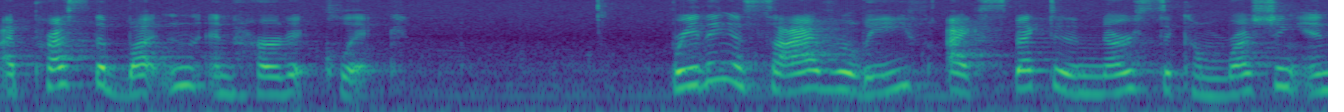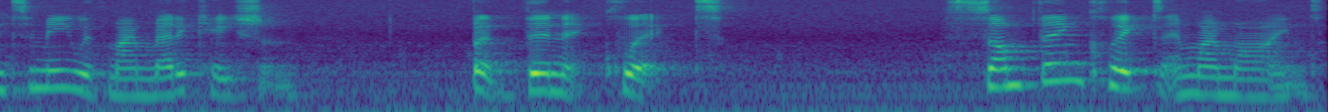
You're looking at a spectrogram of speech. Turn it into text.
I pressed the button and heard it click. Breathing a sigh of relief, I expected a nurse to come rushing into me with my medication. But then it clicked. Something clicked in my mind.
